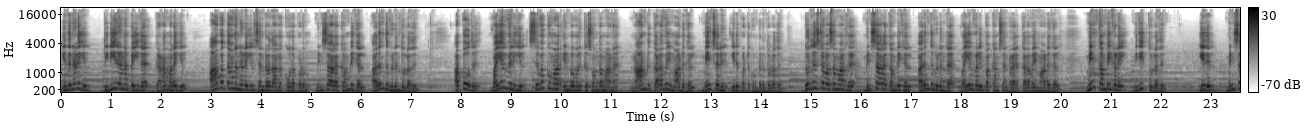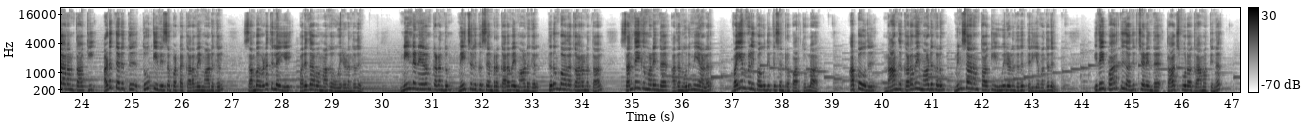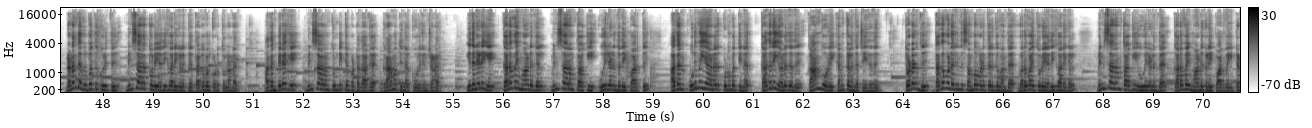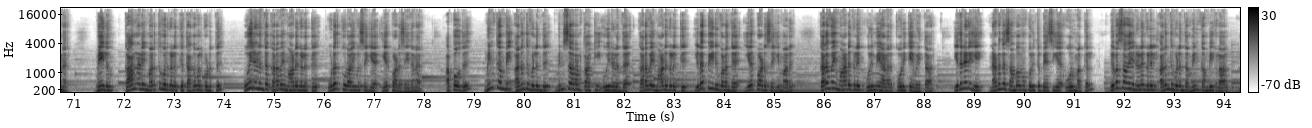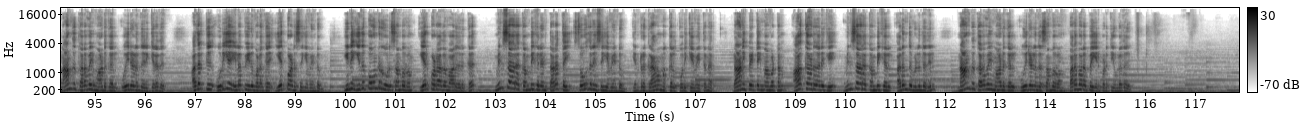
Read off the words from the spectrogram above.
இந்த நிலையில் திடீரென பெய்த கனமழையில் ஆபத்தான நிலையில் சென்றதாக கூறப்படும் மின்சார கம்பிகள் அருந்து விழுந்துள்ளது. அப்போது வயல்வெளியில் சிவகுமார் என்பவருக்கு சொந்தமான நான்கு கறவை மாடுகள் மேய்ச்சலில் ஈடுபட்டு கொண்டிருந்துள்ளது. துரதிருஷ்டவசமாக மின்சார கம்பிகள் அருந்து விழுந்த வயல்வெளி பக்கம் சென்ற கறவை மாடுகள் மின் கம்பிகளை மிதித்துள்ளது. இதில் மின்சாரம் தாக்கி அடுத்தடுத்து தூக்கி வீசப்பட்ட கறவை மாடுகள் சம்பவ இடத்திலேயே பரிதாபமாக உயிரிழந்தது. நீண்ட நேரம் கடந்தும் மேய்ச்சலுக்கு சென்ற கறவை மாடுகள் திரும்பாத காரணத்தால் சந்தேகமடைந்த அதன் உரிமையாளர் வயல்வெளி பகுதிக்கு சென்று பார்த்துள்ளார். அப்போது நான்கு கறவை மாடுகளும் மின்சாரம் தாக்கி உயிரிழந்தது தெரிய வந்தது இதை பார்த்து அதிர்ச்சியடைந்த தாஜ்பூரா கிராமத்தினர் நடந்த விபத்து குறித்து மின்சாரத்துறை அதிகாரிகளுக்கு தகவல் கொடுத்துள்ளனர். அதன் பிறகே மின்சாரம் துண்டிக்கப்பட்டதாக கிராமத்தினர் கூறுகின்றனர். இதனிடையே கறவை மாடுகள் மின்சாரம் தாக்கி உயிரிழந்ததை பார்த்து அதன் உரிமையாளர் குடும்பத்தினர் கதறி அழுதது காண்போரை கண்கலங்கச் செய்தது. தொடர்ந்து தகவல் அறிந்து சம்பவ இடத்திற்கு வந்த வருவாய்த்துறை அதிகாரிகள் மின்சாரம் தாக்கி உயிரிழந்த கறவை மாடுகளை பார்வையிட்டனர். மேலும் கால்நடை மருத்துவர்களுக்கு தகவல் கொடுத்து உயிரிழந்த கறவை மாடுகளுக்கு உடற்கூராய்வு செய்ய ஏற்பாடு செய்தனர். அப்போது மின்கம்பி அருந்து விழுந்து மின்சாரம் தாக்கி உயிரிழந்த கறவை மாடுகளுக்கு இழப்பீடு வழங்க ஏற்பாடு செய்யுமாறு கறவை மாடுகளின் உரிமையாளர் கோரிக்கை வைத்தார். இதனிடையே நடந்த சம்பவம் குறித்து பேசிய ஊர் மக்கள் விவசாய நிலங்களில் அருந்து விழுந்த மின் கம்பிகளால் நான்கு கறவை மாடுகள் உயிரிழந்து இருக்கிறது அதற்கு உரிய இழப்பீடு வழங்க ஏற்பாடு செய்ய வேண்டும். இனி இது போன்ற ஒரு சம்பவம் ஏற்படாதவாறு இருக்க மின்சார கம்பிகளின் தரத்தை சோதனை செய்ய வேண்டும் என்று கிராம மக்கள் கோரிக்கை வைத்தனர். ராணிப்பேட்டை மாவட்டம் ஆற்காடு அருகே மின்சார கம்பிகள் அருந்து விழுந்ததில் நான்கு கறவை மாடுகள் உயிரிழந்த சம்பவம் பரபரப்பை ஏற்படுத்தியுள்ளது.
